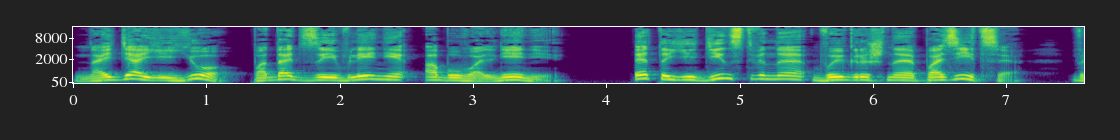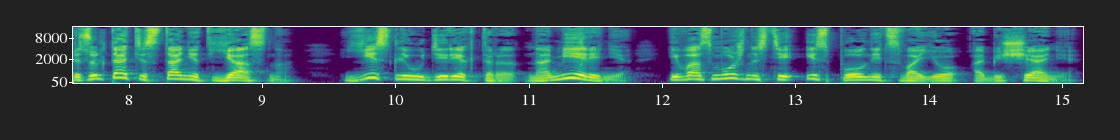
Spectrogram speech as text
Найдя ее, подать заявление об увольнении. Это единственная выигрышная позиция. В результате станет ясно, есть ли у директора намерение и возможности исполнить свое обещание.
